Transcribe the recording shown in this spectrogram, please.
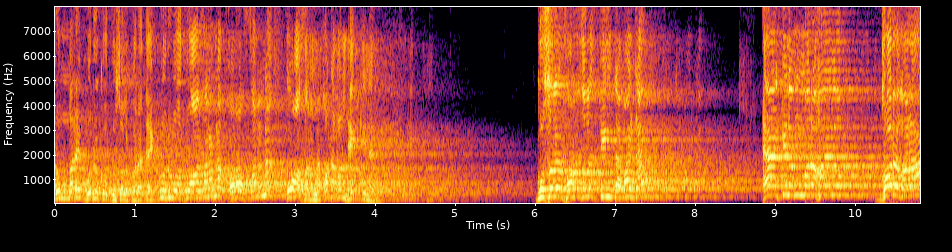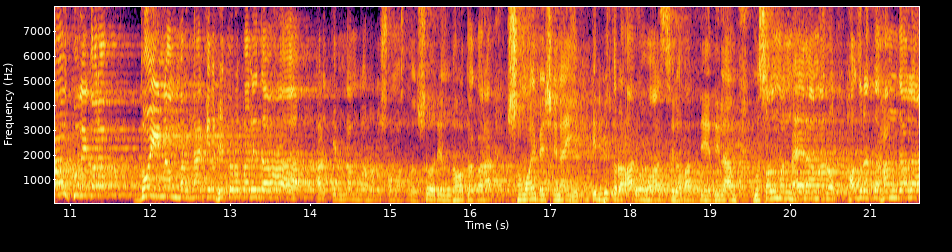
ডুম মারে গরুকে গোসল করে দেয়। গরু আর দোয়া জানে না খরচ জানে না ও জানে না, কথা ঠিক কিনা? গোসলের ফরজ হলে তিনটা, কয়টা? এক নম্বর হলো গড় গড়া কুলি করা দুই নম্বর নাকের ভিতরে পানি দেওয়া আর তিন নম্বর হলো সমস্ত শরীর ধৌত করা। সময় বেশি নাই, এর ভিতরে আরও ছিল বাদ দিয়ে দিলাম। মুসলমান ভাইয়েরা আমার হজরত হামদালা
